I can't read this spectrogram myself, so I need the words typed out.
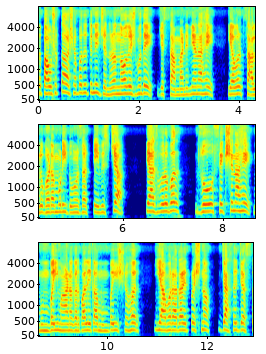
तर पाहू शकता अशा पद्धतीने जनरल नॉलेजमध्ये जे सामान्य ज्ञान आहे यावर चालू घडामोडी दोन हजार तेवीसच्या त्याचबरोबर जो सेक्शन आहे मुंबई महानगरपालिका मुंबई शहर यावर आधारित प्रश्न जास्तीत जास्त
